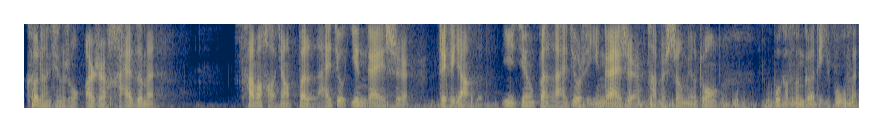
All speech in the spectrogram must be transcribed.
课程轻松，而是孩子们他们好像本来就应该是这个样子。易经本来就是应该是他们生命中不可分割的一部分。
